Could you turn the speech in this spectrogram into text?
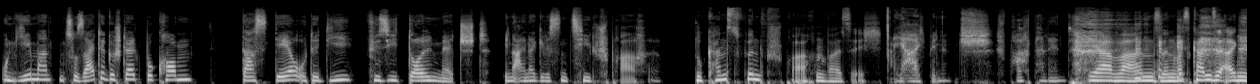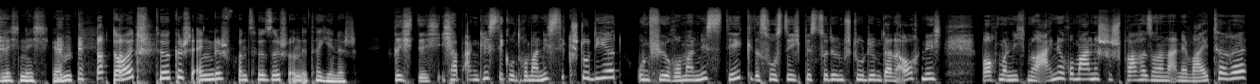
und jemanden zur Seite gestellt bekommen, dass der oder die für sie dolmetscht in einer gewissen Zielsprache. Du kannst fünf Sprachen, weiß ich. Ja, ich bin ein Sprachtalent. Ja, Wahnsinn. Was kann sie eigentlich nicht? Gell? Deutsch, Türkisch, Englisch, Französisch und Italienisch. Richtig. Ich habe Anglistik und Romanistik studiert und für Romanistik, das wusste ich bis zu dem Studium dann auch nicht, braucht man nicht nur eine romanische Sprache, sondern eine weitere.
